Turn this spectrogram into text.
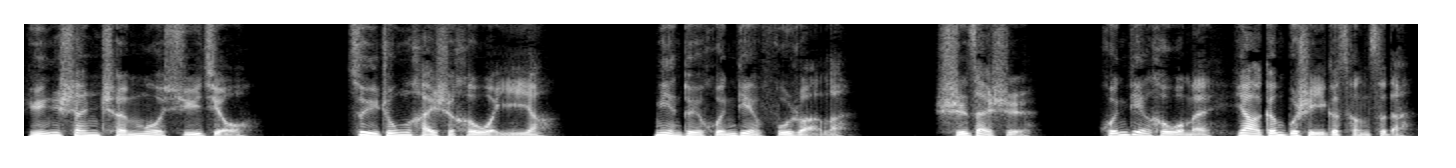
云山沉默许久。最终还是和我一样，面对魂殿服软了。实在是，魂殿和我们压根不是一个层次的。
